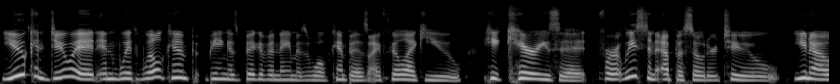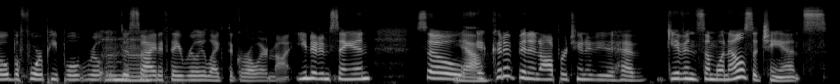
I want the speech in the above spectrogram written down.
you can do it, and with Will Kemp being as big of a name as Will Kemp is, I feel like you he carries it for at least an episode or two. You know, before people re- Mhm. decide if they really like the girl or not. You know what I'm saying? So Yeah. it could have been an opportunity to have given someone else a chance.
